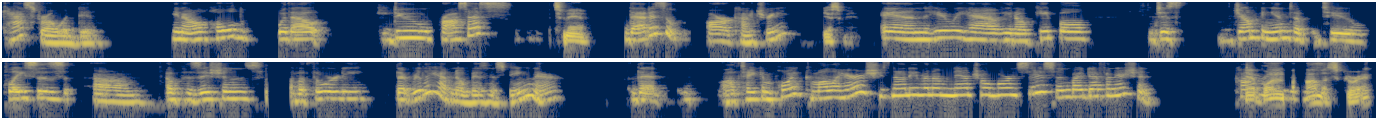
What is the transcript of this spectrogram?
Castro would do. You know, hold without due process. Yes, ma'am. That isn't our country. Yes, ma'am. And here we have, you know, people just jumping into to places um, of positions of authority that really have no business being there. That I'll take in point Kamala Harris, she's not even a natural born citizen by definition. Congress yeah, born in Bahamas, correct?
